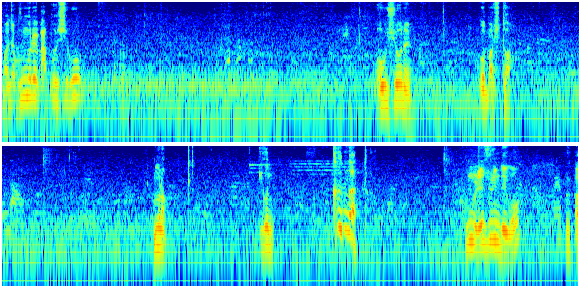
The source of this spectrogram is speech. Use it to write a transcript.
먼저 국물을 맛보시고. 어우 시원해. 오 맛있다. 어머나. 이건 끝났다. 국물 예술인데 이거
